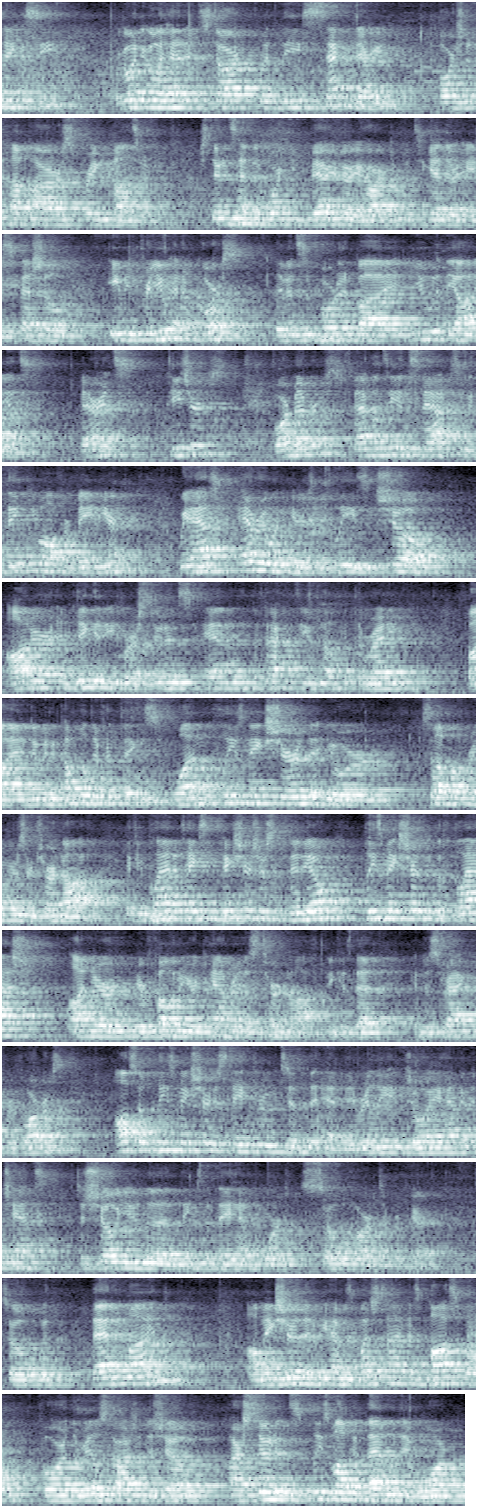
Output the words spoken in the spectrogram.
take a seat. We're going to go ahead and start with the secondary portion of our spring concert. Students have been working very, very hard to put together a special evening for you, and of course, they've been supported by you in the audience, parents, teachers, board members, faculty, and staff, so we thank you all for being here. We ask everyone here to please show honor and dignity for our students and the faculty who've helped get them ready by doing a couple different things. One, please make sure that your cell phone ringers are turned off. If you plan to take some pictures or some video, please make sure that the flash on your, your phone or your camera is turned off because that can distract the performers. Also, please make sure to stay through to the end. They really enjoy having the chance to show you the things that they have worked so hard to prepare. So with that in mind, I'll make sure that we have as much time as possible for the real stars of the show, our students. Please welcome them with a warm.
